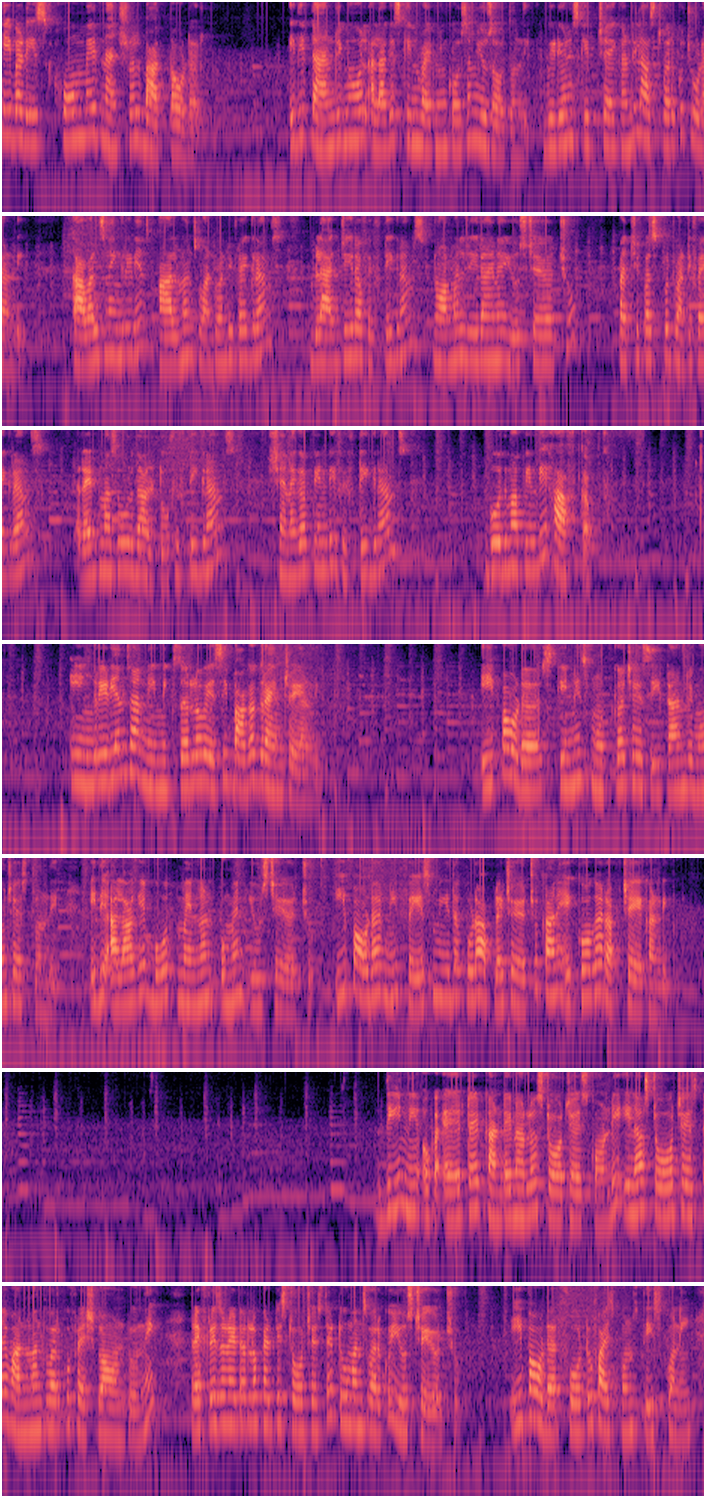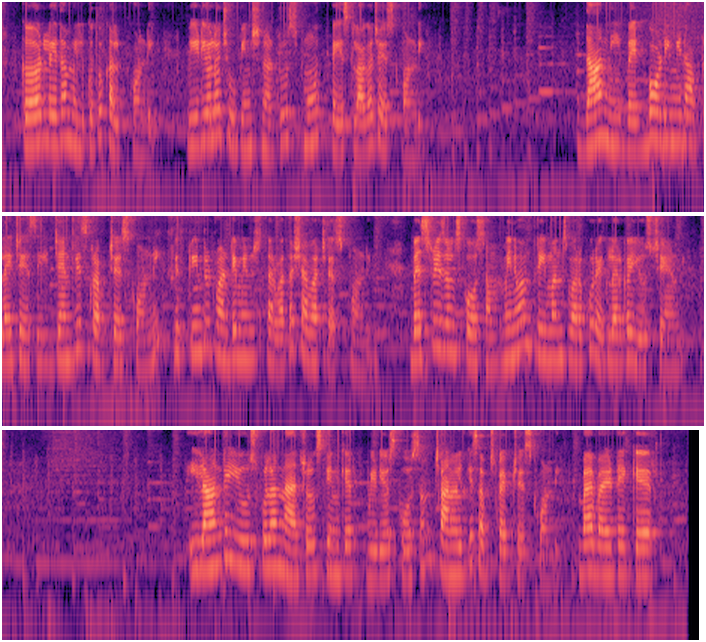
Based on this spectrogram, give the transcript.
Hi buddies home made natural bath powder. ఇది tan removal అలాగే skin whitening కోసం use అవుతుంది. వీడియోని స్కిప్ చేయకండి లాస్ట్ వరకు చూడండి. కావాల్సిన ingredients almonds one twenty five grams black jeera fifty grams normal jeera అయినా యూజ్ చేయొచ్చు. పచ్చి పసుపు twenty five grams red masoor dal two fifty grams శనగపిండి ఫిఫ్టీ గ్రామ్స్ గోధుమ పిండి హాఫ్ కప్ ఈ ఇంగ్రీడియంట్స్ అన్నీ మిక్సర్లో వేసి బాగా గ్రైండ్ చేయండి. ఈ పౌడర్ స్కిన్ని స్మూత్గా చేసి ట్యాన్ రిమూవ్ చేస్తుంది. ఇది అలాగే both men and women use చేయొచ్చు. ఈ పౌడర్ని ఫేస్ మీద కూడా అప్లై చేయొచ్చు కానీ ఎక్కువగా రబ్ చేయకండి. దీన్ని ఒక ఎయిర్ టైట్ కంటైనర్లో స్టోర్ చేసుకోండి. ఇలా స్టోర్ చేస్తే వన్ మంత్ వరకు ఫ్రెష్గా ఉంటుంది. రెఫ్రిజరేటర్లో పెట్టి స్టోర్ చేస్తే టూ మంత్స్ వరకు యూస్ చేయొచ్చు. ఈ powder four to five spoons తీసుకొని కర్డ్ లేదా మిల్క్తో కలుపుకోండి. వీడియోలో చూపించినట్టు స్మూత్ పేస్ట్ లాగా చేసుకోండి. దాన్ని వెట్ బాడీ మీద అప్లై చేసి జెంట్లీ స్క్రబ్ చేసుకోండి. ఫిఫ్టీన్ టు ట్వంటీ మినిట్స్ తర్వాత షవర్ చేసుకోండి. బెస్ట్ రిజల్ట్స్ కోసం మినిమం త్రీ మంత్స్ వరకు రెగ్యులర్గా యూస్ చేయండి. ఇలాంటి useful and natural skin care videos కోసం ఛానల్కి సబ్స్క్రైబ్ చేసుకోండి. Bye bye take care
